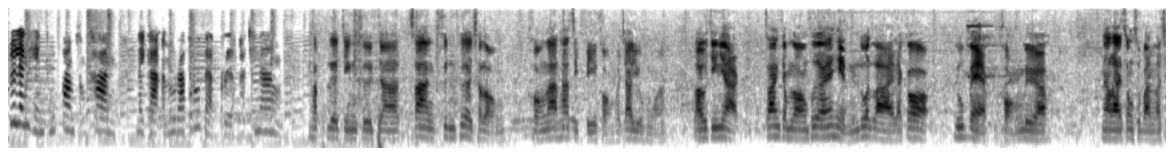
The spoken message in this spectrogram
ด้วยเล็งเห็นถึงความสำคัญในการอนุรักษ์รูปแบบเรือพระที่นั่ง ครับเรือจริงคือจะสร้างขึ้นเพื่อฉลองครองราช50 ปีของพระเจ้าอยู่หัว เราจริงอยากสร้างจำลองเพื่อให้เห็นลวดลายและก็รูปแบบของเรือ นารายทรงสุบรรณรัช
